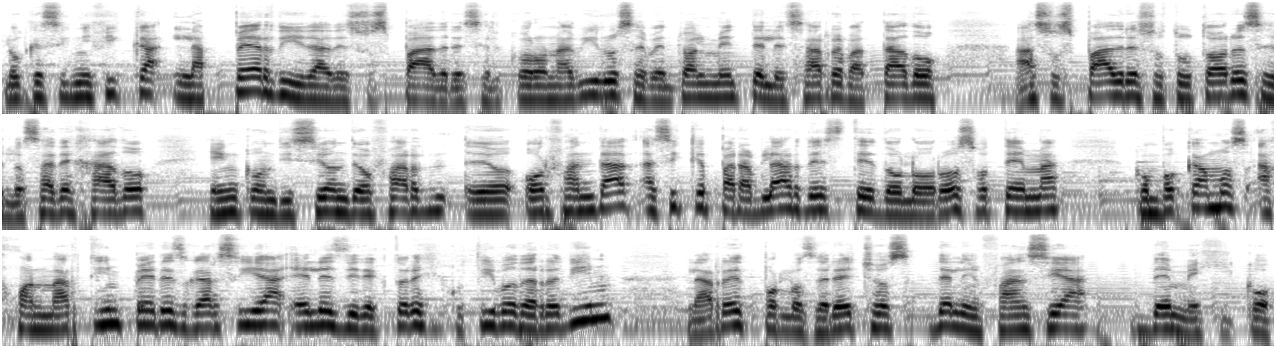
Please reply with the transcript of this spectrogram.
lo que significa la pérdida de sus padres. El coronavirus eventualmente les ha arrebatado a sus padres o tutores y los ha dejado en condición de eh, orfandad. Así que para hablar de este doloroso convocamos a Juan Martín Pérez García. Él es director ejecutivo de Redim, la Red por los Derechos de la Infancia de México.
